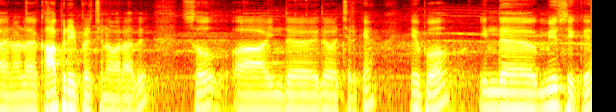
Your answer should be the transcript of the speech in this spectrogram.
அதனால் காப்பிரைட் பிரச்சனை வராது. ஸோ இந்த இதை வச்சுருக்கேன். இப்போது இந்த மியூசிக்கு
